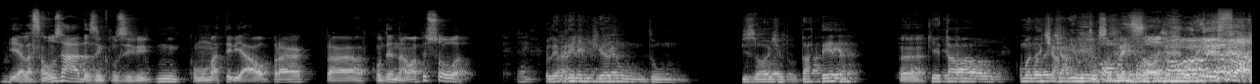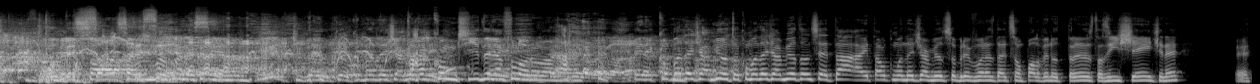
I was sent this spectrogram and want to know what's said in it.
Uhum. E elas são usadas, inclusive, como material para condenar uma pessoa. Eu lembrei de um dia de um, de um episódio do, da Atena, ah. Que tá o comandante Hamilton sobre o pessoal. O pessoal aparecendo. O comandante Hamilton. Tava contido, ele aflorou. Ele, comandante Hamilton, comandante Hamilton, onde você tá? Aí tava o comandante Hamilton sobrevoando a cidade de São Paulo, vendo o trânsito, as enchentes, né? É.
